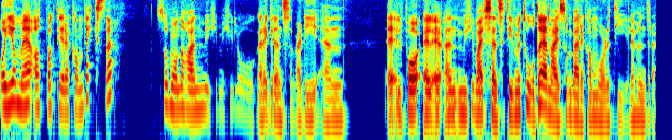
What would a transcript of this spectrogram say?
Og i og med at bakterier kan vokse, så må du ha en mye mye lavere grenseverdi enn eller på eller en mye mer sensitiv metode enn ei som bare kan måle 10 eller 100.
